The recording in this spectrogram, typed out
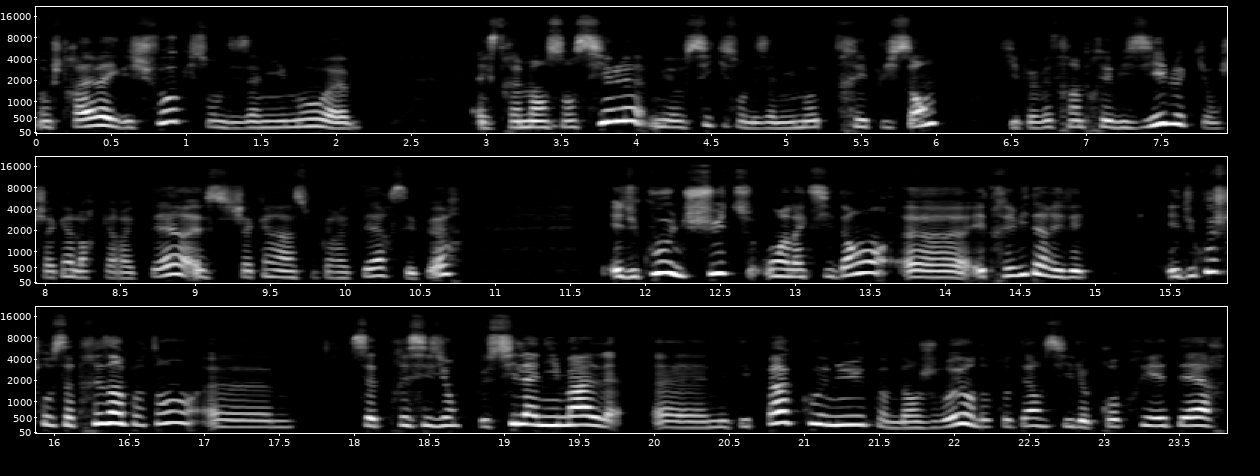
Donc, je travaille avec des chevaux qui sont des animaux extrêmement sensibles, mais aussi qui sont des animaux très puissants qui peuvent être imprévisibles, qui ont chacun leur caractère, et chacun a son caractère, ses peurs. Et du coup, une chute ou un accident euh, est très vite arrivé. Et du coup, je trouve ça très important, euh, cette précision, que si l'animal euh, n'était pas connu comme dangereux, en d'autres termes, si le propriétaire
